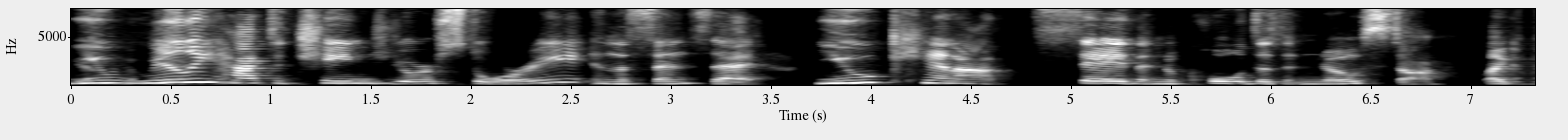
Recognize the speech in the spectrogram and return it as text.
Yeah. You really had to change your story in the sense that you cannot say that Nicole doesn't know stuff. Like,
